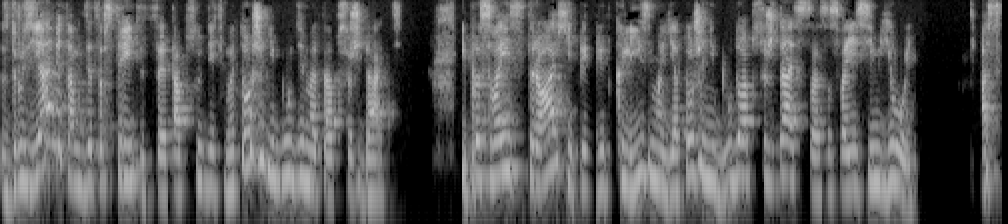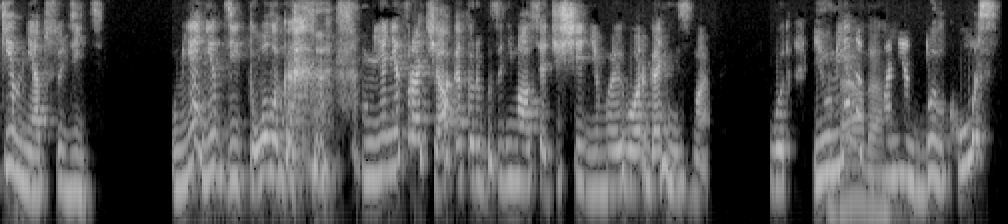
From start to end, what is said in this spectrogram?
С друзьями там где-то встретиться, это обсудить, мы тоже не будем это обсуждать. И про свои страхи перед клизмой я тоже не буду обсуждать со, со своей семьей. А с кем мне обсудить? У меня нет диетолога, у меня нет врача, который бы занимался очищением моего организма. Вот. И у да, меня на да. тот момент был курс,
